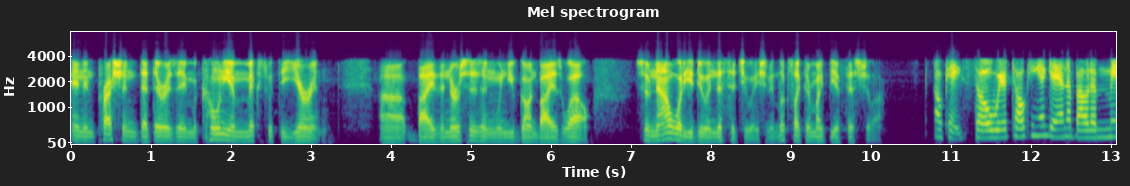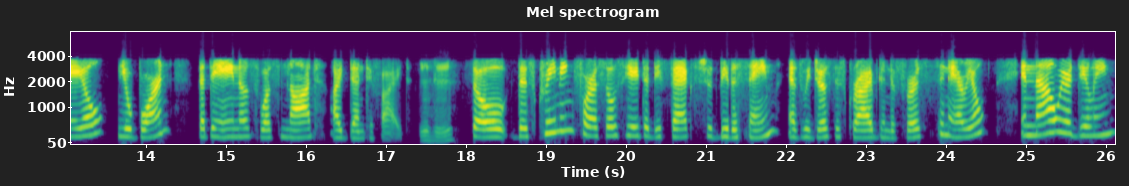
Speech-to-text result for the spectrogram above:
an impression that there is a meconium mixed with the urine uh, by the nurses and when you've gone by as well. So now what do you do in this situation? It looks like there might be a fistula. Okay, so we're talking again about a male newborn that the anus was not identified. hmm So the screening for associated defects should be the same as we just described in the first scenario. And now we are dealing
